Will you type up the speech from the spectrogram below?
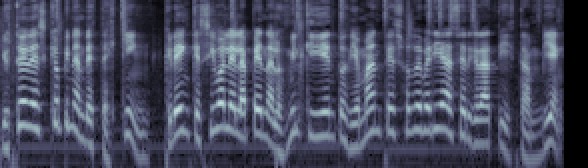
¿Y ustedes ¿qué opinan de esta skin? ¿Creen que sí vale la pena los 1500 diamantes o debería ser gratis también?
